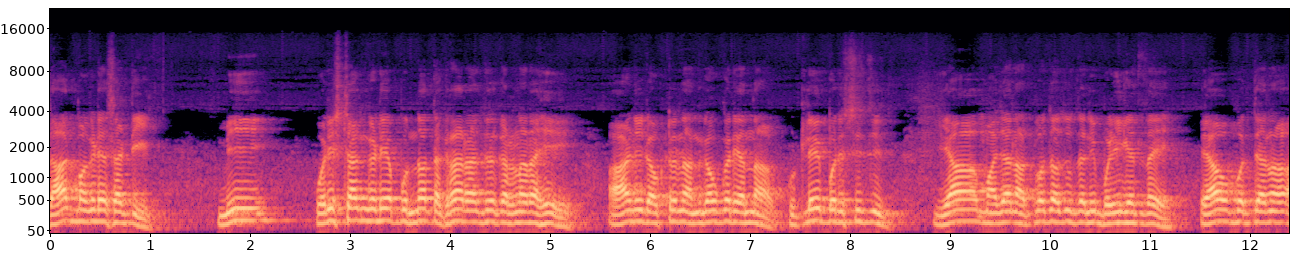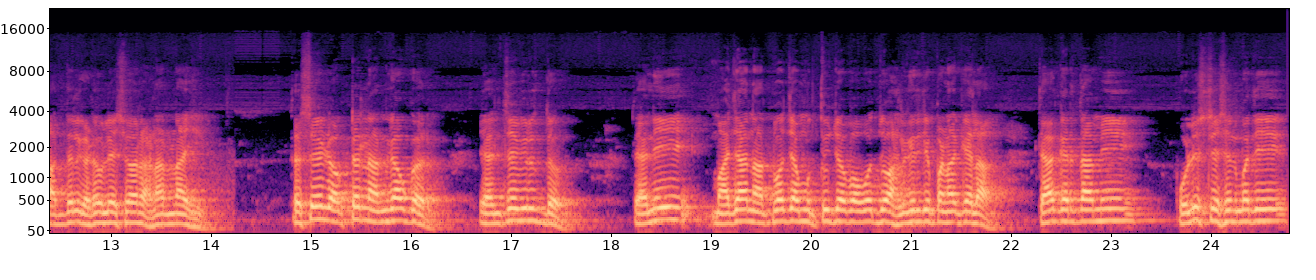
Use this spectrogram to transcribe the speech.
दाद मागण्यासाठी मी वरिष्ठांकडे पुन्हा तक्रार अर्ज करणार आहे आणि डॉक्टर नांदगावकर यांना कुठल्याही परिस्थितीत या माझ्या नातवाचा जो त्यांनी बळी घेतला आहे या अपत्यानं अद्दल घडवल्याशिवाय राहणार नाही. तसे डॉक्टर नांदगावकर यांच्याविरुद्ध त्यांनी माझ्या नातवाच्या मृत्यूच्या बाबत जो हलगर्जीपणा केला त्याकरिता मी पोलीस स्टेशनमध्ये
